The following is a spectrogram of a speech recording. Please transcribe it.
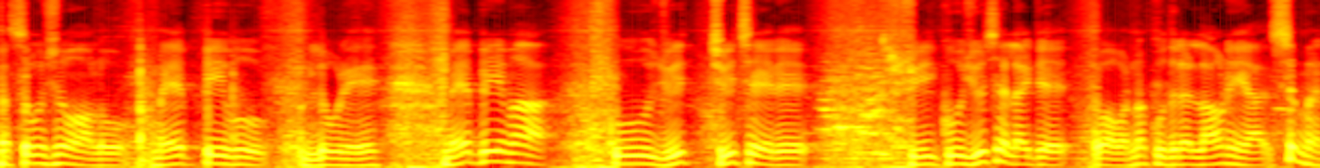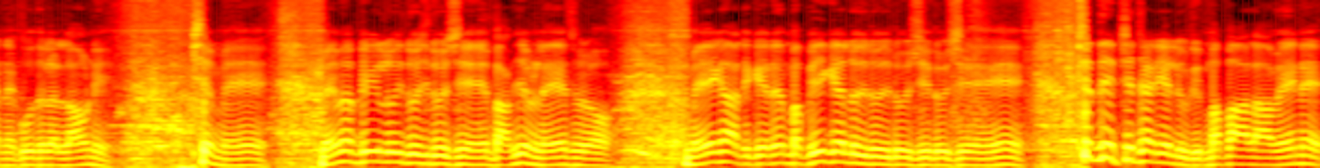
မဆုံးရှုံးအောင်လို့မဲပေးဖို့လိုတယ်မဲပေးမှကိုရွေးရွေးချယ်တဲ့ ရွေးကိုရွေးချယ်လိုက်တဲ့ဟိုပါပေါ့နော်ကိုယ်တည်းလောင်းတွေကစစ်မှန်တဲ့ကိုယ်တည်းလောင်းတွေဖြစ်မယ်မဲမပေးလို့လို့လို့ရှိရင်ဘာဖြစ်မလဲဆိုတော့မဲကတကယ်တော့မပေးခဲ့လို့လို့လို့ရှိလို့ရှိရင်ဖြစ်တဲ့ဖြစ်တတ်တဲ့လူတွေမပါလာဘဲနဲ့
